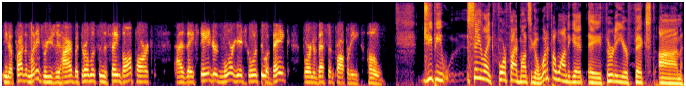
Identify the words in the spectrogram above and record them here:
you know private monies were usually higher, but they're almost in the same ballpark as a standard mortgage going through a bank for an investment property home. GP, say like four or five months ago, what if I wanted to get a 30 year fixed on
